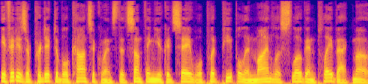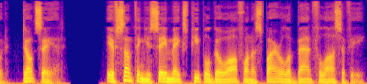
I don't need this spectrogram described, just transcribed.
If it is a predictable consequence that something you could say will put people in mindless slogan playback mode, don't say it. If something you say makes people go off on a spiral of bad philosophy,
